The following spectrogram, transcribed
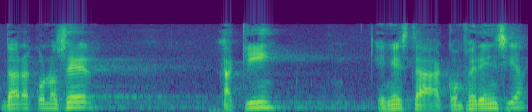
dar a conocer aquí en esta conferencia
